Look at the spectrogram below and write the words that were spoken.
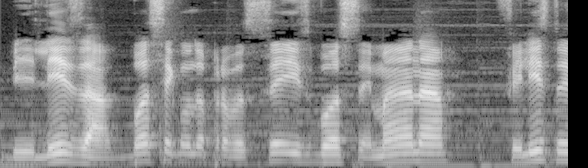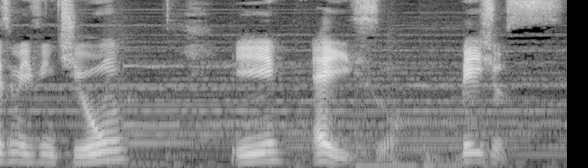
Beleza? Boa segunda para vocês, boa semana. Feliz 2021 e é isso. Beijos.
